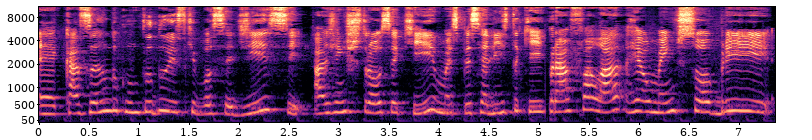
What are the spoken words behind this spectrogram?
é, casando com tudo isso que você disse, a gente trouxe aqui uma especialista aqui para falar realmente sobre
